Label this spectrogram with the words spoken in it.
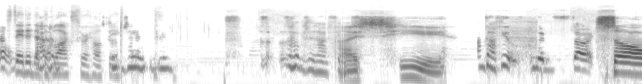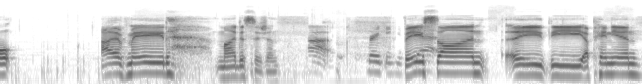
Oh. Stated that the blocks were healthy. I see. I'm not feeling good. Start. So, I've made my decision Ah, breaking based back. on a, the opinion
